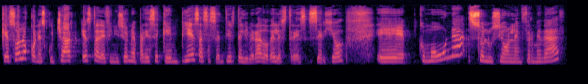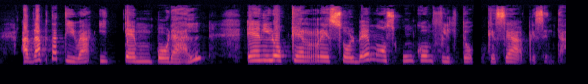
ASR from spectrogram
que solo con escuchar esta definición me parece que empiezas a sentirte liberado del estrés, Sergio, eh, como una solución la enfermedad adaptativa y temporal en lo que resolvemos un conflicto que se ha presentado.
